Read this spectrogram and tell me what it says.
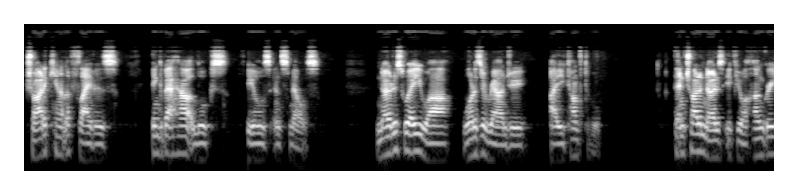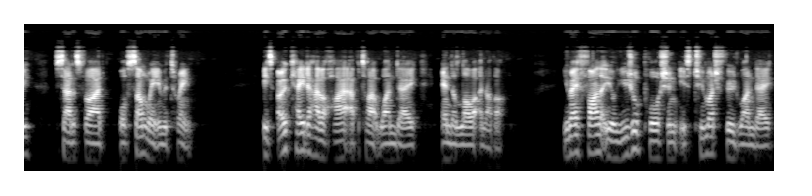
try to count the flavors, think about how it looks, feels, and smells. Notice where you are, what is around you, are you comfortable? Then try to notice if you are hungry, satisfied, or somewhere in between. It's okay to have a higher appetite one day and a lower another. You may find that your usual portion is too much food one day,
